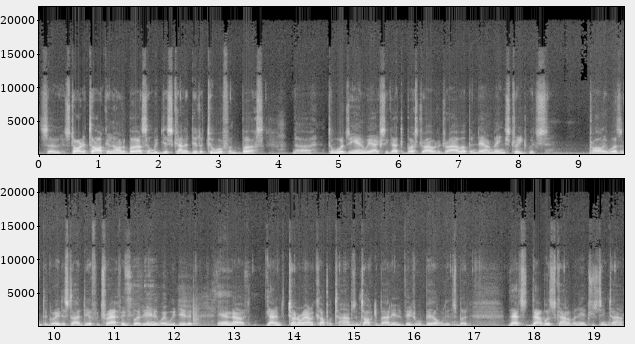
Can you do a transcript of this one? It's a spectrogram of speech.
So started talking on the bus, and we just kind of did a tour from the bus. Uh, towards the end, we actually got the bus driver to drive up and down Main Street, which probably wasn't the greatest idea for traffic, but anyway, we did it. And uh, got him to turn around a couple of times and talked about individual buildings, but that's that was kind of an interesting time.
